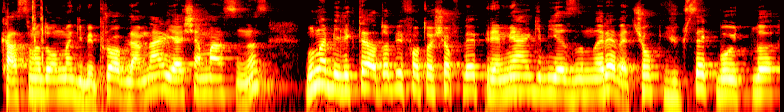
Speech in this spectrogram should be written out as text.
Kasma dolma gibi problemler yaşamazsınız. Bununla birlikte Adobe Photoshop ve Premiere gibi yazılımları evet çok yüksek boyutlu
